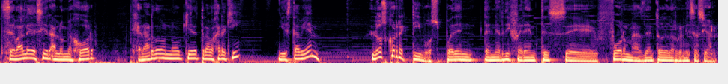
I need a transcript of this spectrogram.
Se vale decir, a lo mejor Gerardo no quiere trabajar aquí y está bien los correctivos pueden tener diferentes eh, formas dentro de la organización.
